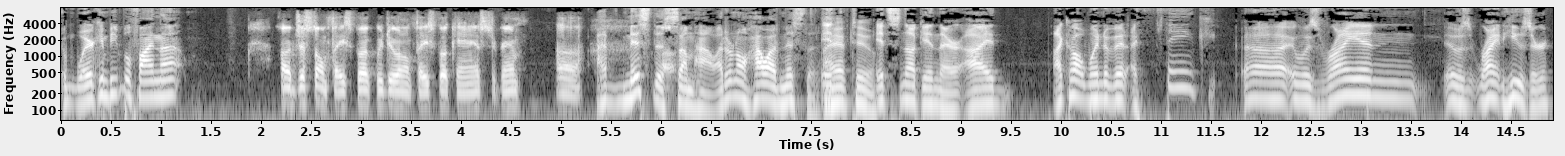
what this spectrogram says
Where can people find that? Uh, just on Facebook, we do it on Facebook and Instagram. Uh, I've missed this somehow. I don't know how I've missed this. I have too. It snuck in there. I I caught wind of it. I think uh, it was Ryan. It was Ryan Huser.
